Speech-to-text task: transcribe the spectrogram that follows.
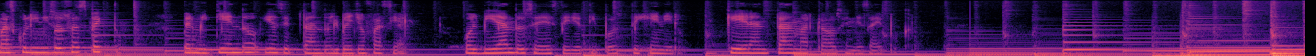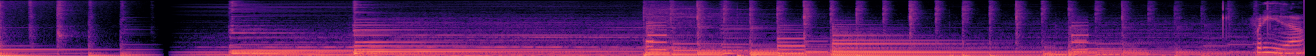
Masculinizó su aspecto, permitiendo y aceptando el vello facial, olvidándose de estereotipos de género que eran tan marcados en esa época. Frida,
